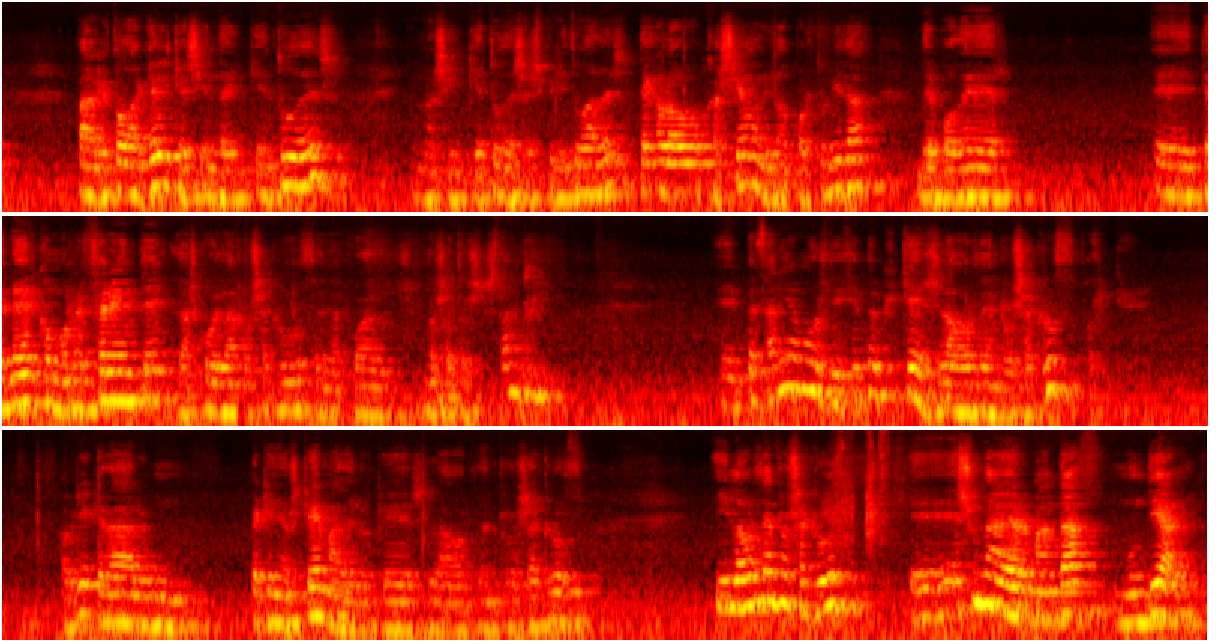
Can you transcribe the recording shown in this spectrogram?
para que todo aquel que sienta inquietudes, unas inquietudes espirituales, tenga la ocasión y la oportunidad de poder eh, tener como referente la escuela Rosa Cruz en la cual nosotros estamos. Empezaríamos diciendo que qué es la Orden Rosa Cruz, porque habría que dar un pequeño esquema de lo que es la Orden Rosa Cruz. Y la Orden Rosa Cruz eh, es una hermandad mundial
